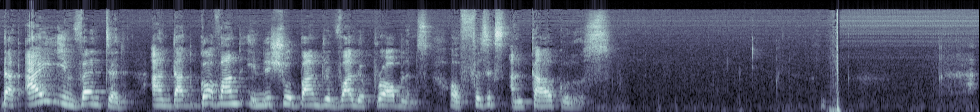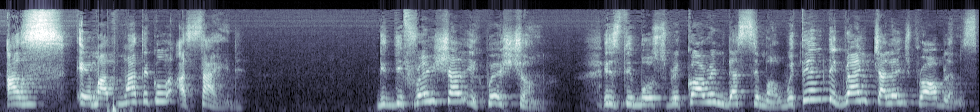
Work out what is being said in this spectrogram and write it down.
that I invented and that governed initial boundary value problems of physics and calculus. As a mathematical aside, the differential equation is the most recurring decimal within the grand challenge problems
